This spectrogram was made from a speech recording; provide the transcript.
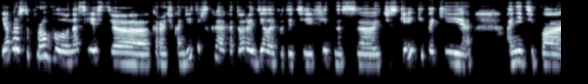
Я просто пробовала, у нас есть, э, короче, кондитерская, которая делает вот эти фитнес-чизкейки э, такие. Они типа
